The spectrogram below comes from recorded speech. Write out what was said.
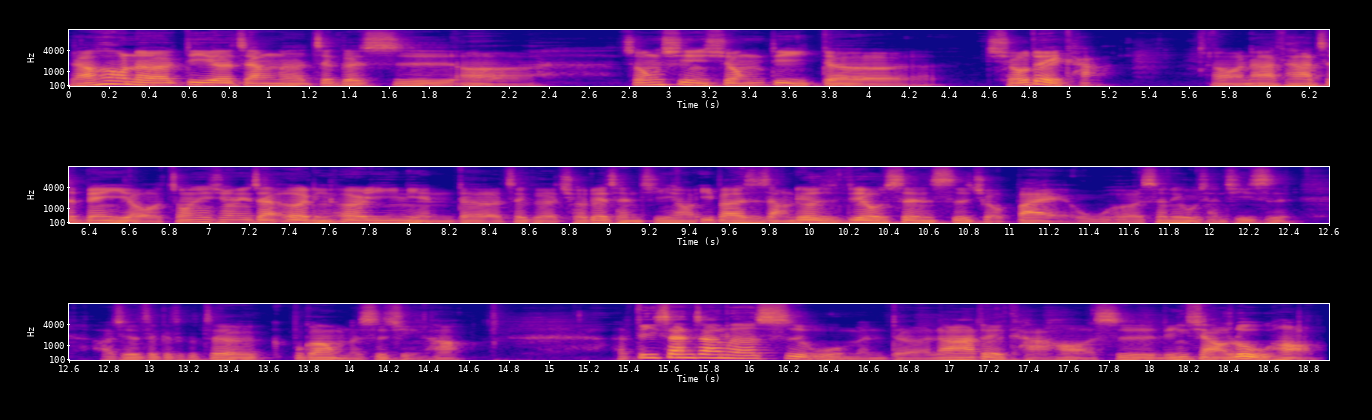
然后呢，第二张呢，这个是呃中信兄弟的球队卡。哦，那他这边有中信兄弟在二零二一年的这个球队成绩哈，一百二十场六十六胜四九败五和，胜率五成七四。好，其实这个这个这个不关我们的事情哈。第三张呢是我们的啦啦队卡哈，是林小璐哈。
